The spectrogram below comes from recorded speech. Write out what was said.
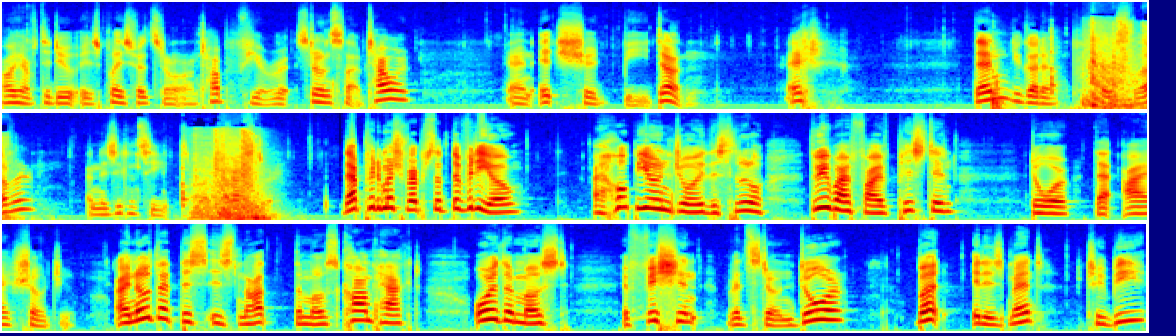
all you have to do is place redstone on top of your stone slab tower, and it should be done. Then you gotta place the lever, and as you can see, it's much faster. That pretty much wraps up the video. I hope you enjoyed this little 3x5 piston door that I showed you. I know that this is not the most compact or the most efficient redstone door, but it is meant to be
